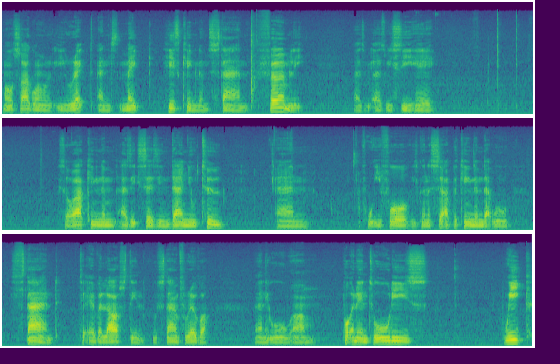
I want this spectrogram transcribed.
Most are going to erect and make his kingdom stand firmly, as as we see here so our kingdom, as it says in Daniel 2 and 44, is going to set up a kingdom that will stand to everlasting, will stand forever. And it will um, put an end to all these weak,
